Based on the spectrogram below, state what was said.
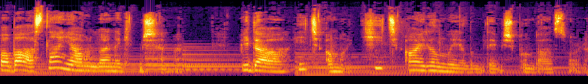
Baba aslan yavrularına gitmiş hemen. Bir daha hiç ama hiç ayrılmayalım demiş bundan sonra.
